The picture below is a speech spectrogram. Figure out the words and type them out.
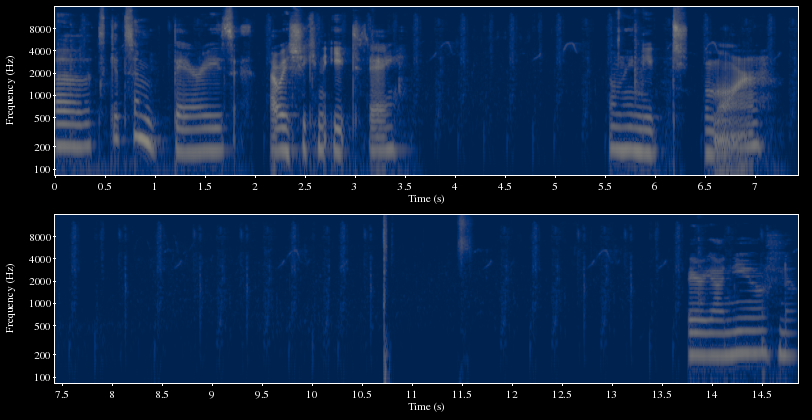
Uh, let's get some berries. That way she can eat today. Only need two more. Berry on you? No.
